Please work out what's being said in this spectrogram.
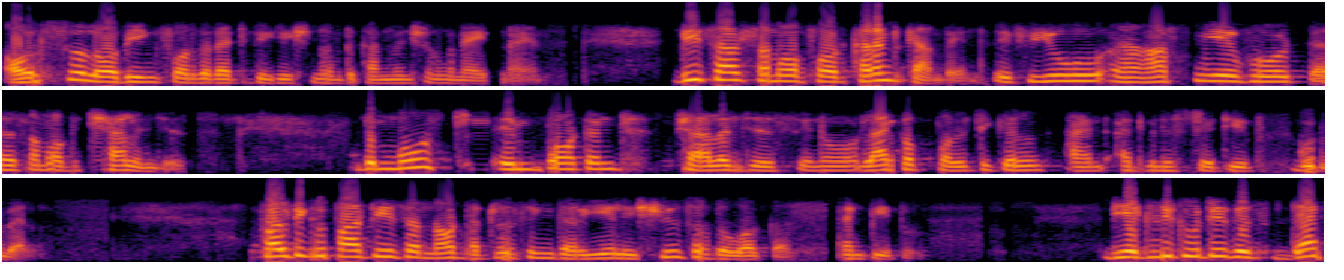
also lobbying for the ratification of the Convention 189. These are some of our current campaigns. If you uh, ask me about uh, some of the challenges, the most important challenge is, you know, lack of political and administrative goodwill. Political parties are not addressing the real issues of the workers and people. The executive is that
